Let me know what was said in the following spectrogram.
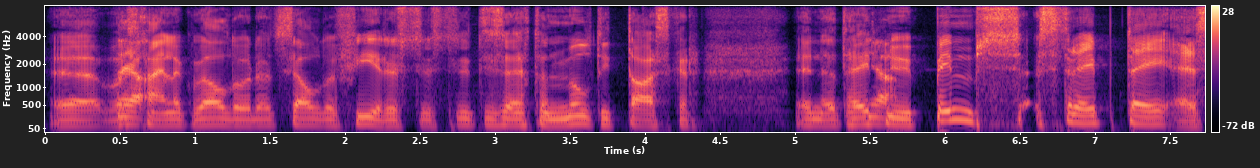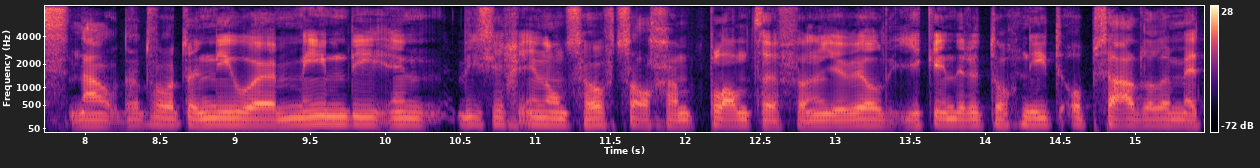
Eh, waarschijnlijk wel door hetzelfde virus. Dus dit is echt een multitasker. En het heet Ja. nu PIMS-TS. Nou, dat wordt een nieuwe meme die, in, die zich in ons hoofd zal gaan planten. Van je wil je kinderen toch niet opzadelen met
